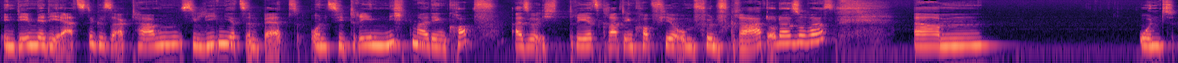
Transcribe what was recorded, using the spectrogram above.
in dem mir die Ärzte gesagt haben, sie liegen jetzt im Bett und sie drehen nicht mal den Kopf. Also ich drehe jetzt gerade den Kopf hier um fünf Grad oder sowas. Ähm, und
